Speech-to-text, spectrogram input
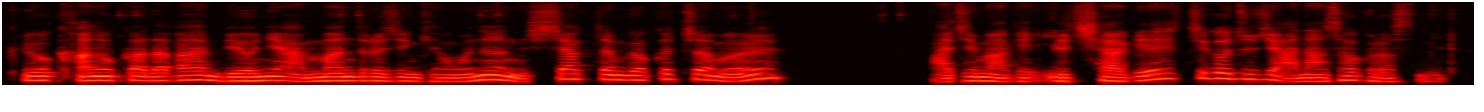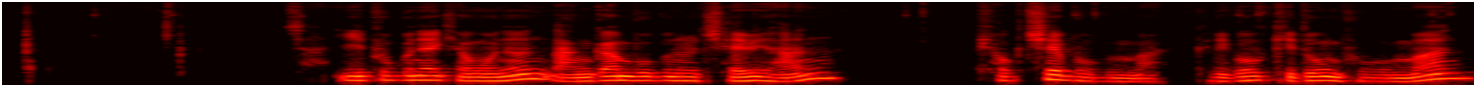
그리고 간혹 가다가 면이 안 만들어진 경우는 시작점과 끝점을 마지막에 일치하게 찍어주지 않아서 그렇습니다. 자, 이 부분의 경우는 난간 부분을 제외한 벽체 부분만 그리고 기둥 부분만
